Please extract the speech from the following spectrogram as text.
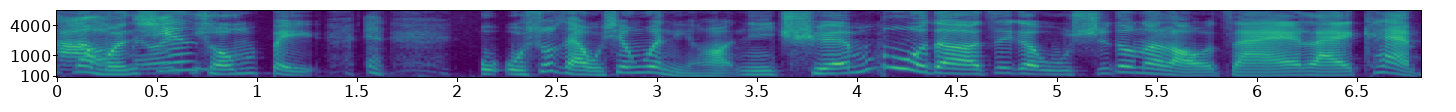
好，那我们先从北，哎，我我说起来，我先问你哈，你全部的这个五十栋的老宅来看，嗯。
